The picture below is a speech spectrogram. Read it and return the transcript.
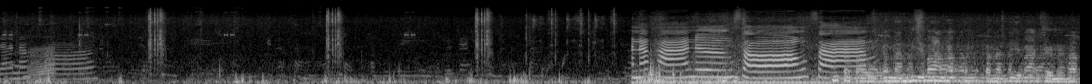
ย่านะคะ นะคะหนึ่งสองสาม กำนันผู้ใหญ่บ้านครับกำนันผู้ใหญ่บ้านเชิญนะครับ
